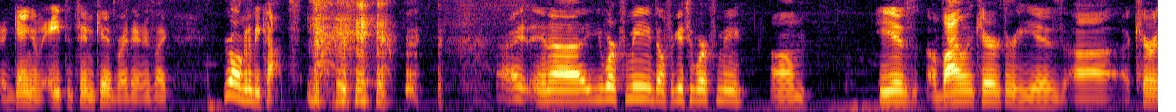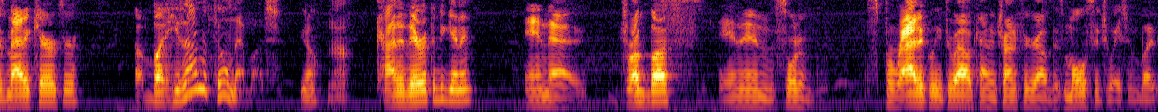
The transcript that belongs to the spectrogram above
a gang of eight to ten kids right there, and he's like, "You're all going to be cops." all right, and uh, you work for me. Don't forget you work for me. Um, he is a violent character. He is uh, a charismatic character, uh, but he's not in the film that much. You know, No. kind of there at the beginning, and that drug bust, and then sort of sporadically throughout, kind of trying to figure out this mole situation. But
